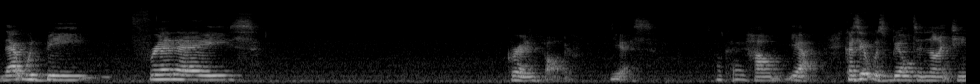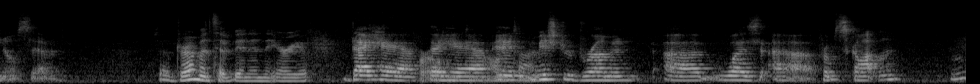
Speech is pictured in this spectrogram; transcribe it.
That would be Fred A.'s grandfather. Yes. Okay. How? Yeah, because it was built in 1907. So Drummonds have been in the area. They have, they have, time, and time. Mr. Drummond uh, was uh, from Scotland, Hmm.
